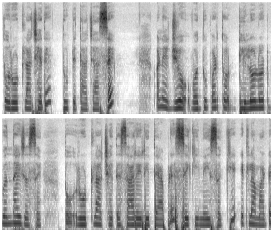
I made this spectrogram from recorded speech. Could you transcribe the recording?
તો રોટલા છે તે તૂટતા જશે. અને જો વધુ પડતો ઢીલો લોટ બંધાઈ જશે, તો રોટલા છે તે સારી રીતે આપણે શેકી નહીં શકીએ, એટલા માટે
